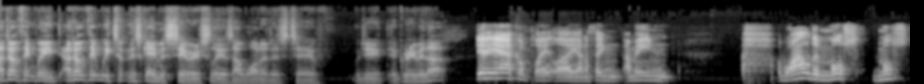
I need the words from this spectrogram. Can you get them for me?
I don't think we, I don't think we took this game as seriously as I wanted us to. Would you agree with that? Yeah, yeah, completely. And I think, I mean, Wilder must, must,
